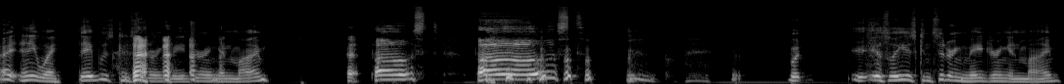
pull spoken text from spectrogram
All right. Anyway, Dave was considering majoring in mime. Post, post. but so he was considering majoring in mime,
